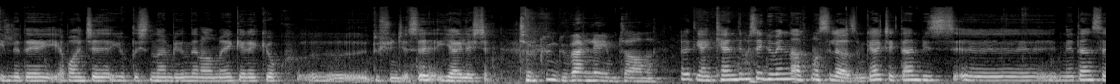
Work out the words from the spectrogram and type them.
ille de yabancı yurt dışından birinden almaya gerek yok e, düşüncesi yerleşecek. Türk'ün güvenle imtihanı. Evet yani kendimize güvenin artması lazım. Gerçekten biz e, nedense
